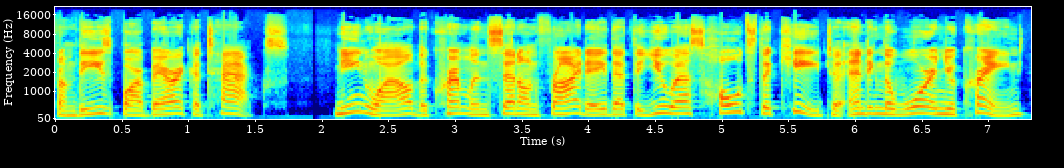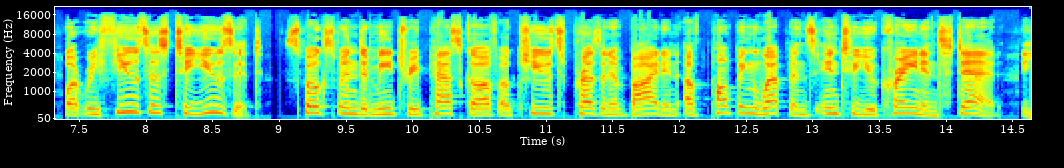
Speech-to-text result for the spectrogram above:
from these barbaric attacks. Meanwhile, the Kremlin said on Friday that the U.S. holds the key to ending the war in Ukraine, but refuses to use it. Spokesman Dmitry Peskov accused President Biden of pumping weapons into Ukraine instead. The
